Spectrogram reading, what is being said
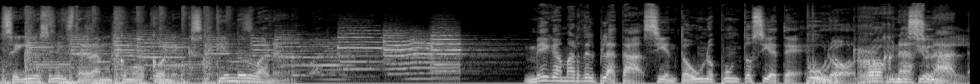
Seguinos en Instagram como Conex, tienda urbana. Mega Mar del Plata 101.7. Puro rock nacional.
